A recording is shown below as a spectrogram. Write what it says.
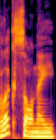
Klaksonej.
